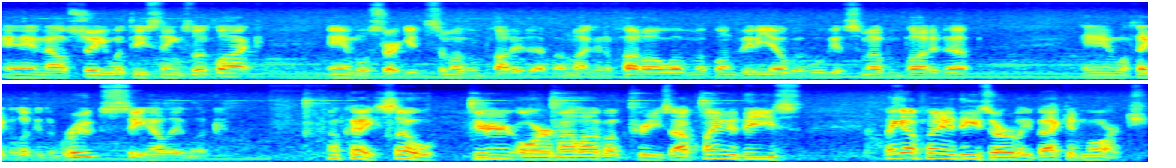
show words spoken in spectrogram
and I'll show you what these things look like and we'll start getting some of them potted up. I'm not going to pot all of them up on video, but we'll get some of them potted up and we'll take a look at the roots, see how they look. Okay, so here are my live oak trees. I planted these, I think I planted these early back in March.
